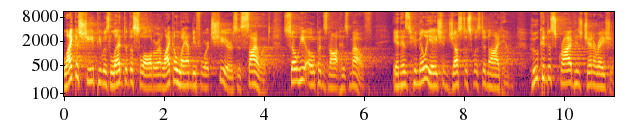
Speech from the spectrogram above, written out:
Like a sheep, he was led to the slaughter, and like a lamb before its shears is silent, so he opens not his mouth. In his humiliation, justice was denied him. Who can describe his generation?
